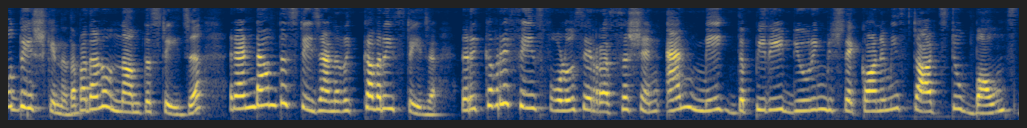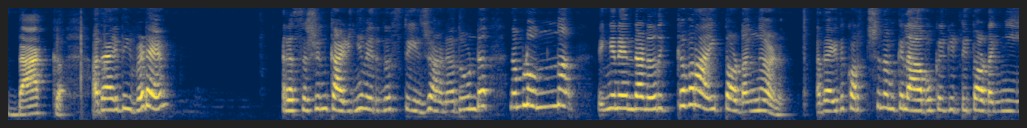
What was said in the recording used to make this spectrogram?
ഉദ്ദേശിക്കുന്നത്. അപ്പൊ അതാണ് ഒന്നാമത്തെ സ്റ്റേജ് രണ്ടാമത്തെ സ്റ്റേജ് ആണ് recovery stage the recovery phase follows a recession and make the period during which the economy starts to bounce back അതായത് ഇവിടെ റെസഷൻ കഴിഞ്ഞു വരുന്ന സ്റ്റേജാണ് അതുകൊണ്ട് നമ്മൾ ഒന്ന് ഇങ്ങനെ എന്താണ് റിക്കവർ ആയി തുടങ്ങാണ്. അതായത് കുറച്ച് നമുക്ക് ലാഭമൊക്കെ കിട്ടി തുടങ്ങി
